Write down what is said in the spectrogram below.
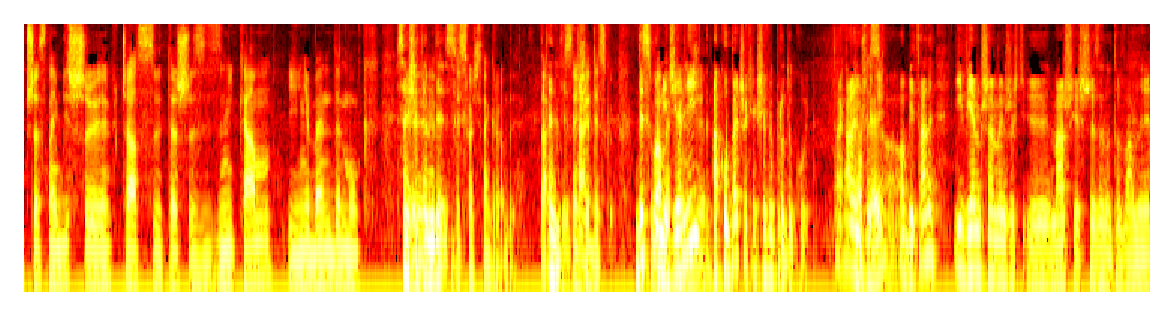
przez najbliższy czas też znikam i nie będę mógł w sensie ten e, dysk. wysłać nagrody. Tak, ten dysk, w sensie tak. dysku. Dysk poniedzieli, poniedzieli, a kubeczek jak się wyprodukuje. Tak, ale już okay. jest obiecany i wiem, Przemek, że y, masz jeszcze zanotowany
